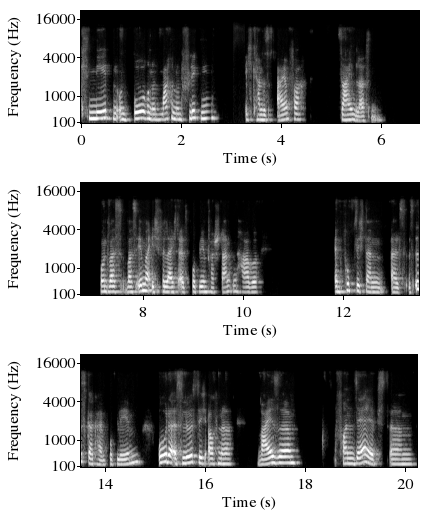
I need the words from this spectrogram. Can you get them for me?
Kneten und Bohren und Machen und Flicken, ich kann das einfach sein lassen. Und was, was immer ich vielleicht als Problem verstanden habe, entpuppt sich dann als, es ist gar kein Problem oder es löst sich auf eine Weise von selbst, ähm,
